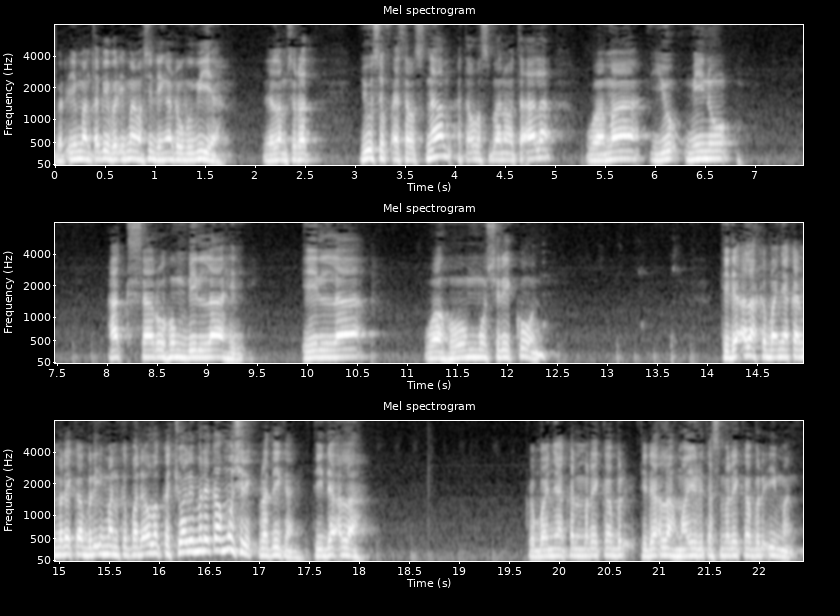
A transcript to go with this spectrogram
Beriman tapi beriman masih dengan rububiyah. Dalam surat Yusuf ayat 106 kata Allah Subhanahu wa taala, "Wa ma yu'minu aksaruhum billahi illa wa hum musyrikun." Tidaklah kebanyakan mereka beriman kepada Allah kecuali mereka musyrik. Perhatikan, tidaklah kebanyakan mereka ber, tidaklah mayoritas mereka beriman.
